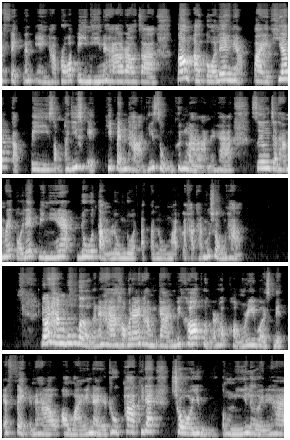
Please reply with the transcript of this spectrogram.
effect นั่นเองค่ะ เพราะว่าปีนี้นะคะเราจะต้องเอาตัวเลขเนี่ยไปเทียบกับปี 2021 ที่เป็นฐานที่สูงขึ้นมานะคะ ซึ่งจะทำให้ตัวเลขปีนี้ดูต่ำลงโดยอัตโนมัติละค่ะท่านผู้ชมค่ะ โดยทางบูมเบิร์กนะคะเขาก็ได้ทำการวิเคราะห์ผลกระทบของ reverse base effect นะคะเอาไว้ในรูปภาพที่ได้โชว์อยู่ตรงนี้เลยนะคะ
